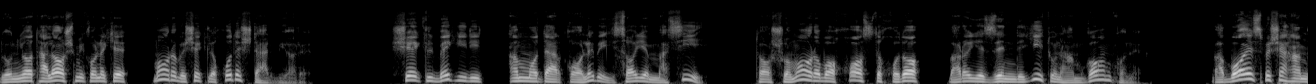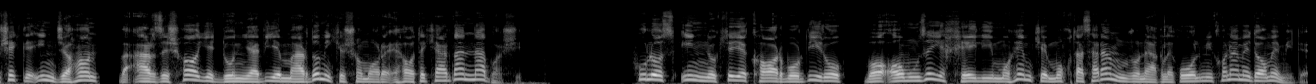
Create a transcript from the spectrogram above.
دنیا تلاش می‌کنه که ما رو به شکل خودش در بیاره. شکل بگیرید اما در قالب عیسی مسیح تا شما را با خواست خدا برای زندگیتون همگام کنه و باعث بشه همشکل این جهان و ارزشهای دنیوی مردمی که شما را احاطه کردن نباشید. پولس این نکته کاربردی رو با آموزه خیلی مهم که مختصرا اون رو نقل قول می‌کنم ادامه میده.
